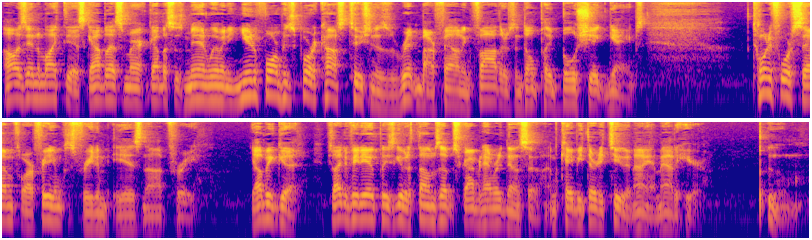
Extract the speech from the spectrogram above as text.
I always end them like this God bless America. God bless those men, women in uniform who support our Constitution as written by our founding fathers and don't play bullshit games. 24 7 for our freedom because freedom is not free. Y'all be good. If you like the video, please give it a thumbs up, subscribe, and haven't done so. I'm KB32, and I am out of here. Boom.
